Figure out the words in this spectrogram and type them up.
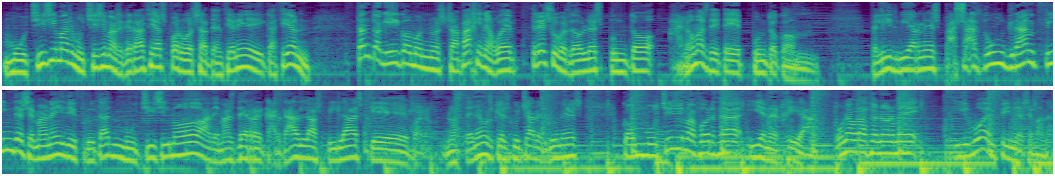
muchísimas, muchísimas gracias por vuestra atención y dedicación tanto aquí como en nuestra página web www.aromasdete.com. Feliz viernes, pasad un gran fin de semana y disfrutad muchísimo, además de recargar las pilas que, bueno, nos tenemos que escuchar el lunes con muchísima fuerza y energía. Un abrazo enorme y buen fin de semana.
